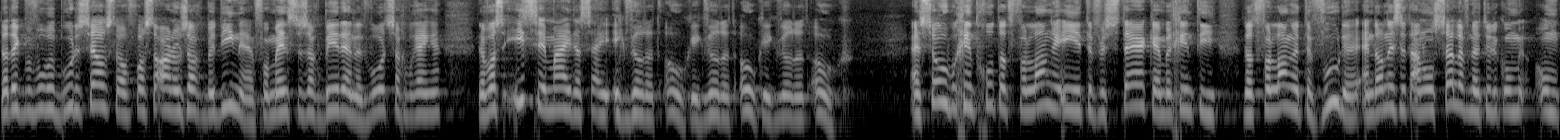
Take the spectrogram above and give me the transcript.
dat ik bijvoorbeeld broeder Zelstra of Pastor Arno zag bedienen en voor mensen zag bidden en het woord zag brengen. Er was iets in mij dat zei, ik wil dat ook, ik wil dat ook, ik wil dat ook. En zo begint God dat verlangen in je te versterken en begint hij dat verlangen te voeden. En dan is het aan onszelf natuurlijk om, om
